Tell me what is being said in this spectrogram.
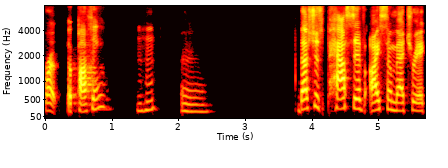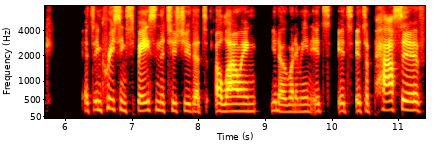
Right. You're puffing? Mm-hmm. Mm. That's just passive isometric. It's increasing space in the tissue that's allowing, you know what I mean? It's it's it's a passive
